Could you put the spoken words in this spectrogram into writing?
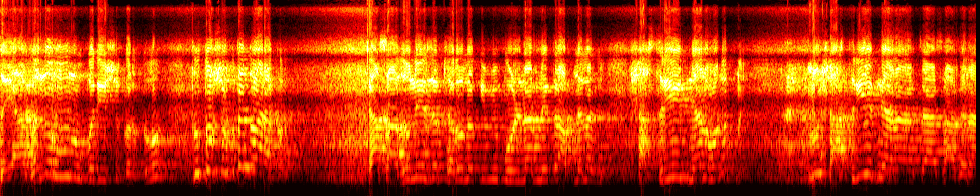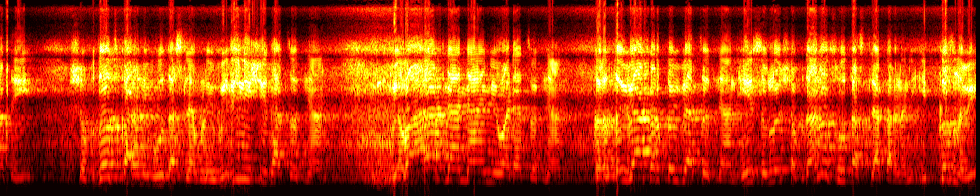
दयाघन होऊन उपदेश करतो तो तो शब्दद्वारा करतो. त्या साधूने जर ठरवलं की मी बोलणार नाही तर आपल्याला शास्त्रीय ज्ञान होणार नाही. शास्त्रीय ज्ञानाच्या साधनातही शब्दच कारणीभूत असल्यामुळे विधिनिषेधाचं ज्ञान व्यवहारातल्या न्याय निवाड्याचं ज्ञान कर्तव्या कर्तव्याचं ज्ञान हे सगळं शब्दानच होत असल्या कारणाने इतकंच नव्हे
